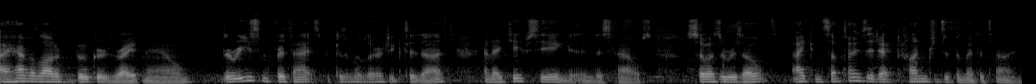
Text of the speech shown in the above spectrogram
I have a lot of boogers right now. The reason for that is because I'm allergic to dust, and I keep seeing it in this house. So as a result, I can sometimes eject hundreds of them at a time,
